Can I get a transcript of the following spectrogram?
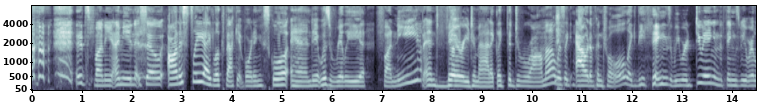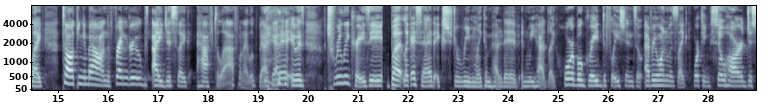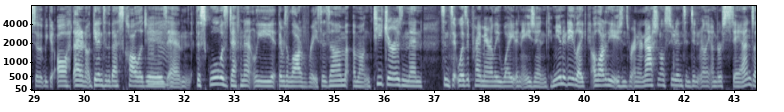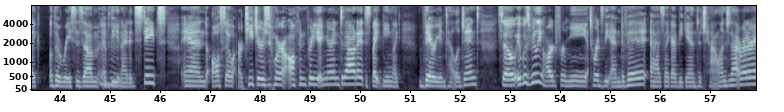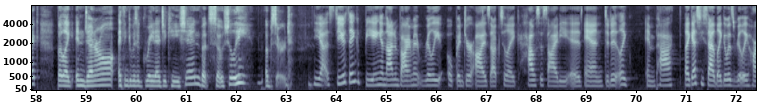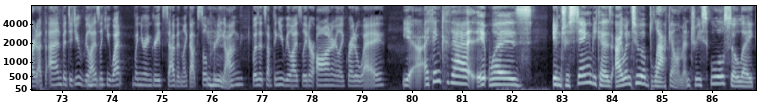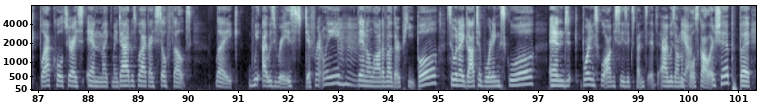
it's funny. I mean, so honestly, I look back at boarding school and it was really funny and very dramatic. Like the drama was like out of control. Like the things we were doing and the things we were like talking about in the friend groups. I just like have to laugh when I look back at it. It was truly crazy but like i said extremely competitive and we had like horrible grade deflation so everyone was like working so hard just so that we could all i don't know get into the best colleges mm-hmm. and the school was definitely there was a lot of racism among teachers and then since it was a primarily white and Asian community, like a lot of the Asians were international students and didn't really understand like the racism of the mm-hmm. United States. And also, our teachers were often pretty ignorant about it, despite being like very intelligent. So it was really hard for me towards the end of it as like I began to challenge that rhetoric. But like in general, I think it was a great education, but socially absurd. Yes. Do you think being in that environment really opened your eyes up to like how society is and did it like impact I guess you said like it was really hard at the end, but did you realize mm-hmm. like you went when you're in grade 7, like that's still pretty mm-hmm. young? Was it something you realized later on or like right away? Yeah, I think that it was interesting because I went to a black elementary school, so like black culture I and like my dad was black, I still felt like we I was raised differently mm-hmm. than a lot of other people. So when I got to boarding school and boarding school obviously is expensive. I was on a Yeah. full scholarship, but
